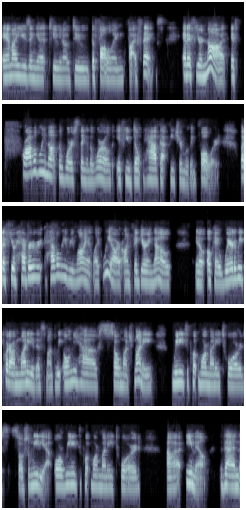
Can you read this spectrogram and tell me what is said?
Am I using it to, you know, do the following five things? And if you're not, it's probably not the worst thing in the world if you don't have that feature moving forward. But if you're heavy, heavily reliant, like we are, on figuring out, you know, okay, where do we put our money this month? We only have so much money. We need to put more money towards social media, or we need to put more money toward uh, email. Then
